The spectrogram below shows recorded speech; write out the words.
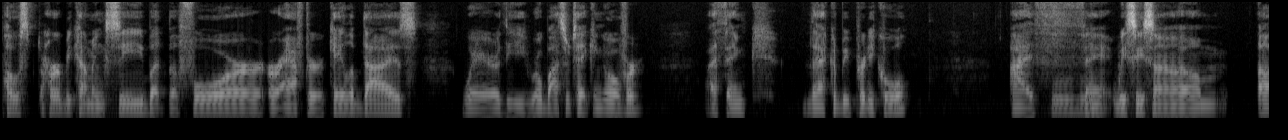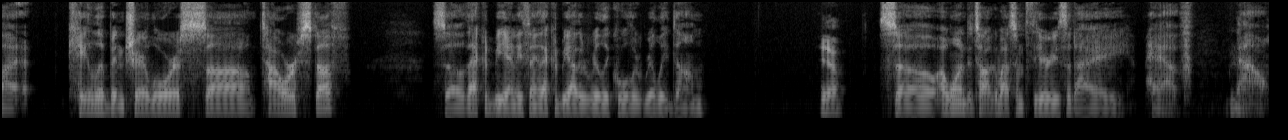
post her becoming C, but before or after Caleb dies, where the robots are taking over. I think that could be pretty cool. I think we see some uh, Caleb and Charlores uh, tower stuff. So that could be anything. That could be either really cool or really dumb. Yeah. So I wanted to talk about some theories that I have now.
